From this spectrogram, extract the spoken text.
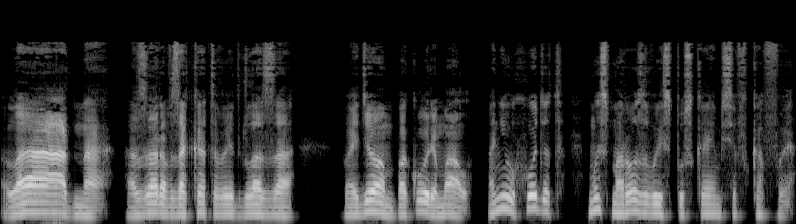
«Ладно», — Азаров закатывает глаза. «Пойдем, покурим, Ал». Они уходят, мы с Морозовой спускаемся в кафе.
